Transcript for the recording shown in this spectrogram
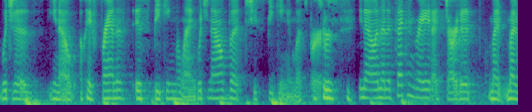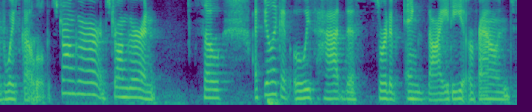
which is, you know, okay, Fran is, is speaking the language now, but she's speaking in whispers. Whispers. You know, and then in second grade I started my, my voice got a little bit stronger and stronger and so I feel like I've always had this sort of anxiety around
